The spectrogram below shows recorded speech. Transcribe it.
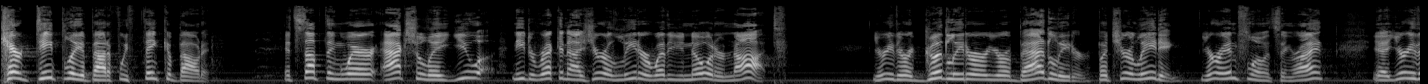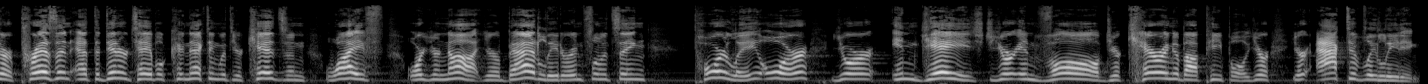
care deeply about if we think about it. It's something where actually you need to recognize you're a leader whether you know it or not. You're either a good leader or you're a bad leader, but you're leading. You're influencing, right? Yeah, you're either present at the dinner table connecting with your kids and wife, or you're not. You're a bad leader influencing poorly, or you're engaged, you're involved, you're caring about people, you're, you're actively leading.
